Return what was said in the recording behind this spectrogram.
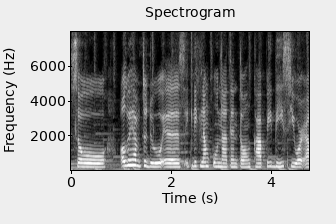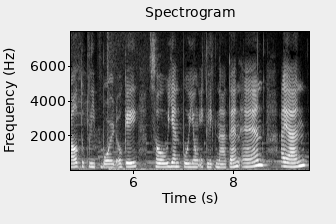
So, all we have to do is i-click lang po natin tong copy this URL to clipboard, okay? So, yan po yung i-click natin. And, ayan,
